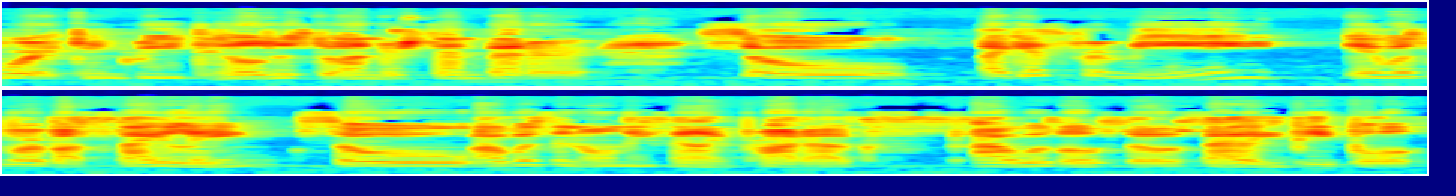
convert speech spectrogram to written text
work in retail just to understand better. So I guess for me, it was more about styling. So I wasn't only selling products. I was also styling people,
